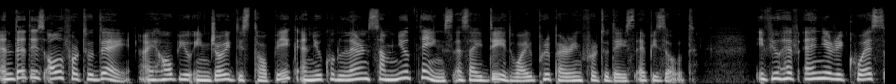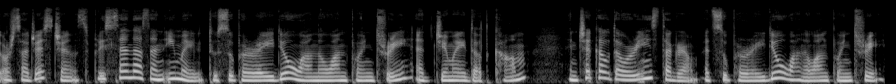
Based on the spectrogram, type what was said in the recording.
And that is all for today. I hope you enjoyed this topic and you could learn some new things as I did while preparing for today's episode. If you have any requests or suggestions, please send us an email to superradio101.3 at gmail.com and check out our Instagram at superradio101.3.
